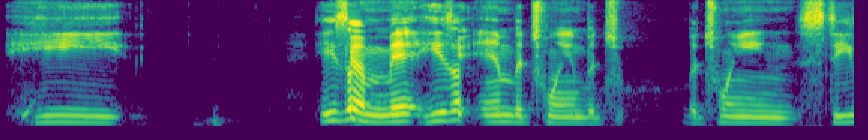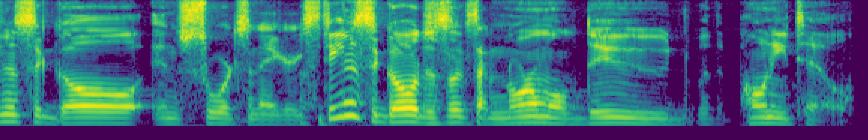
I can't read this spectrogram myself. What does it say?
he he's a he's like in between bet- between Steven Seagal and Schwarzenegger. Steven Seagal just looks like a normal dude with a ponytail.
